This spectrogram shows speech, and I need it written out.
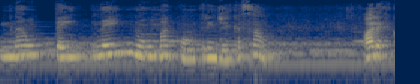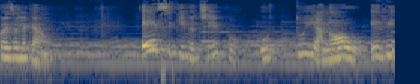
não tem nenhuma contraindicação. Olha que coisa legal. Esse quimiotipo, o tuianol, ele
